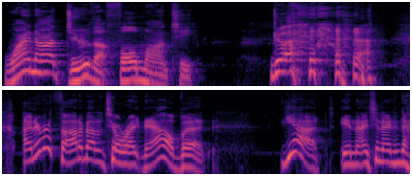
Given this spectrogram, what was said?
Why not do the full Monty? I never thought about it until right now, but yeah, in 1999,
